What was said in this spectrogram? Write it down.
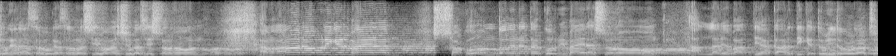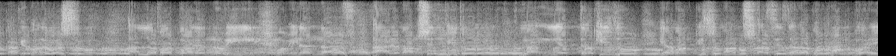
জনেরা চৌকাশাবাসী বয়সবাসী শুনুন। আমার ভাইরা সকল দলে নেতা কর্মী ভাইরা শোনো, আল্লাহরে বাদ দিয়া কার দিকে তুমি দৌড়াচ্ছ, কাকে ভালোবাসছো আল্লাহ বলেন, নবী নাস, আর মানুষের ভিতরে এমন কিছু মানুষ আছে যারা গ্রহণ করে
